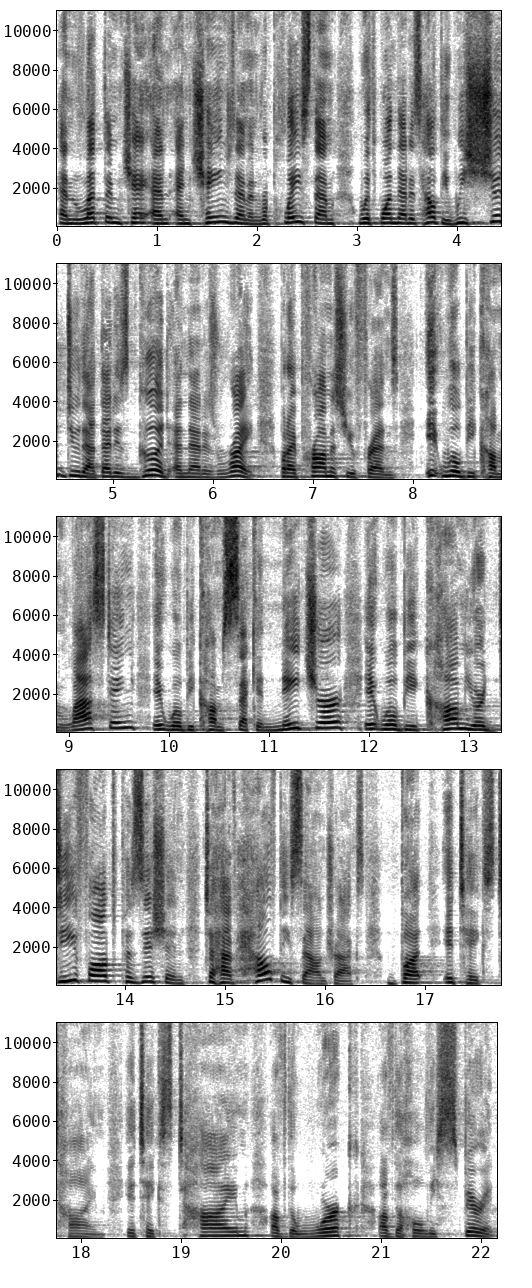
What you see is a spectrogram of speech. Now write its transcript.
and let them change and, and change them and replace them with one that is healthy. We should do that. That is good and that is right. But I promise you, friends, it will become lasting. It will become second nature. It will become your default position to have healthy soundtracks, but it takes time. It takes time of the work of the Holy Spirit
